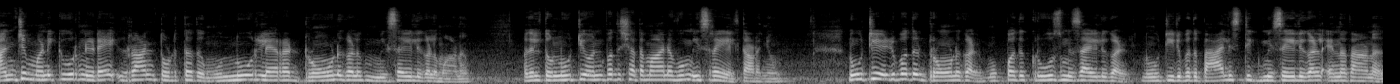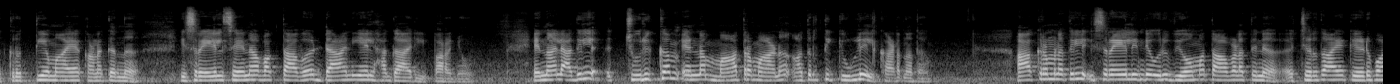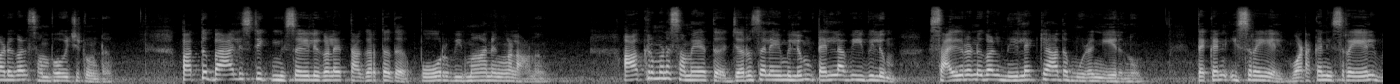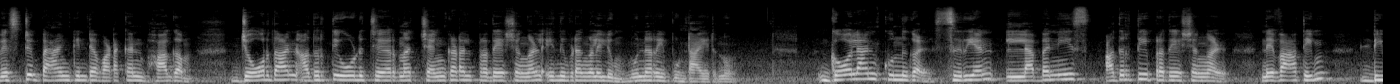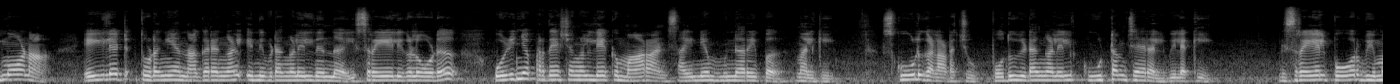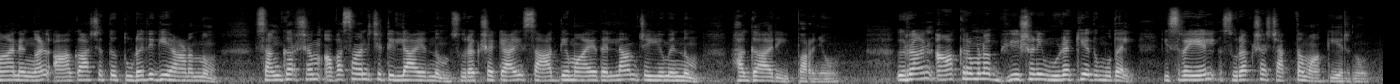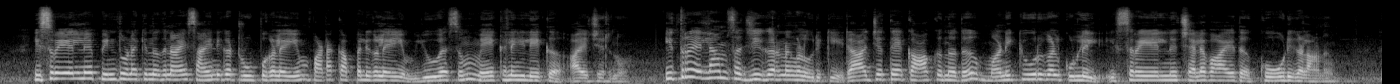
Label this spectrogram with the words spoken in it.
അഞ്ച് മണിക്കൂറിനിടെ ഇറാൻ തൊടുത്തത് മുന്നൂറിലേറെ ഡ്രോണുകളും മിസൈലുകളുമാണ്. അതിൽ തൊണ്ണൂറ്റിയൊൻപത് ശതമാനവും ഇസ്രയേൽ തടഞ്ഞു. നൂറ്റി എഴുപത് ഡ്രോണുകൾ മുപ്പത് ക്രൂസ് മിസൈലുകൾ നൂറ്റി ഇരുപത് ബാലിസ്റ്റിക് മിസൈലുകൾ എന്നതാണ് കൃത്യമായ കണക്കെന്ന് ഇസ്രയേൽ സേനാ വക്താവ് ഡാനിയേൽ ഹഗാരി പറഞ്ഞു. എന്നാൽ അതിൽ ചുരുക്കം എണ്ണം മാത്രമാണ് അതിർത്തിക്കുള്ളിൽ കടന്നത്. ആക്രമണത്തിൽ ഇസ്രയേലിന്റെ ഒരു വ്യോമതാവളത്തിന് ചെറുതായ കേടുപാടുകൾ സംഭവിച്ചിട്ടുണ്ട്. പത്ത് ബാലിസ്റ്റിക് മിസൈലുകളെ തകർത്തത് പോർ വിമാനങ്ങളാണ്. ആക്രമണ സമയത്ത് ജെറുസലേമിലും ടെൽ അവീവിലും സൈറണുകൾ നിലയ്ക്കാതെ മുഴങ്ങിയിരുന്നു. തെക്കൻ ഇസ്രയേൽ വടക്കൻ ഇസ്രയേൽ വെസ്റ്റ് ബാങ്കിന്റെ വടക്കൻ ഭാഗം ജോർദാൻ അതിർത്തിയോട് ചേർന്ന ചെങ്കടൽ പ്രദേശങ്ങൾ എന്നിവിടങ്ങളിലും മുന്നറിയിപ്പുണ്ടായിരുന്നു. ഗോലാൻ കുന്നുകൾ സിറിയൻ ലബനീസ് അതിർത്തി പ്രദേശങ്ങൾ നെവാതിം ഡിമോണ എയ്ലറ്റ് തുടങ്ങിയ നഗരങ്ങൾ എന്നിവിടങ്ങളിൽ നിന്ന് ഇസ്രയേലികളോട് ഒഴിഞ്ഞ പ്രദേശങ്ങളിലേക്ക് മാറാൻ സൈന്യം മുന്നറിയിപ്പ് നൽകി. സ്കൂളുകൾ അടച്ചു. പൊതു ഇടങ്ങളിൽ കൂട്ടം ചേരൽ വിലക്കി. ഇസ്രയേൽ പോർ വിമാനങ്ങൾ ആകാശത്ത് തുടരുകയാണെന്നും സംഘർഷം അവസാനിച്ചിട്ടില്ല എന്നും സുരക്ഷയ്ക്കായി സാധ്യമായതെല്ലാം ചെയ്യുമെന്നും ഹഗാരി പറഞ്ഞു. ഇറാൻ ആക്രമണ ഭീഷണി മുഴക്കിയതു മുതൽ ഇസ്രയേൽ സുരക്ഷ ശക്തമാക്കിയിരുന്നു. ഇസ്രയേലിനെ പിന്തുണയ്ക്കുന്നതിനായി സൈനിക ട്രൂപ്പുകളെയും പടക്കപ്പലുകളെയും യു എസും മേഖലയിലേക്ക് അയച്ചിരുന്നു. ഇത്രയെല്ലാം സജ്ജീകരണങ്ങൾ ഒരുക്കി രാജ്യത്തെ കാക്കുന്നത് മണിക്കൂറുകൾക്കുള്ളിൽ ഇസ്രയേലിന് ചെലവായത് കോടികളാണ്.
